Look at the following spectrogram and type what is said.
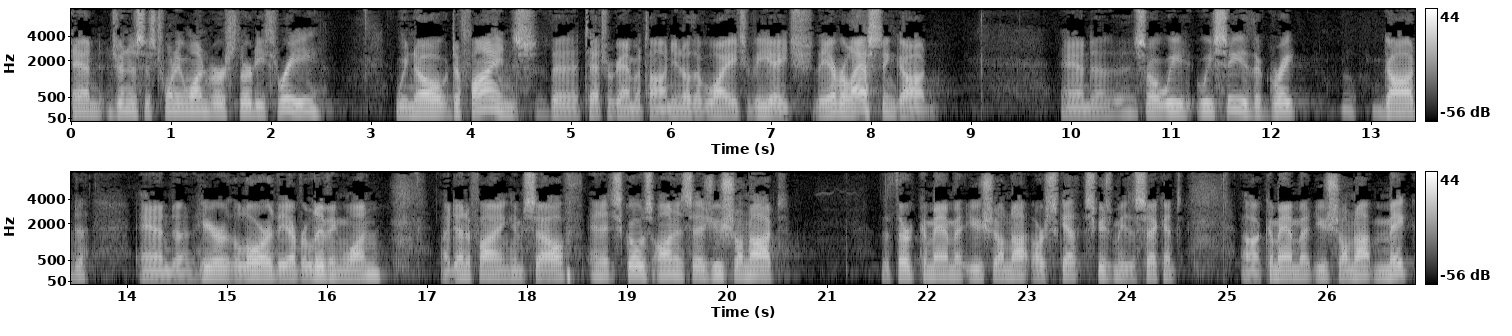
And Genesis 21 verse 33 we know defines the tetragrammaton, you know, the YHVH, the everlasting God. And uh, so we, we see the great God and uh, here the Lord, the ever living one, identifying himself. And it goes on and says, you shall not, the third commandment, you shall not, or excuse me, the second uh, commandment, you shall not make,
